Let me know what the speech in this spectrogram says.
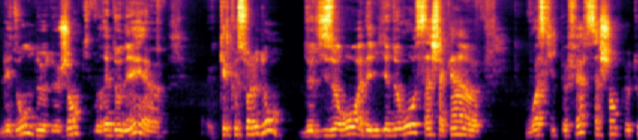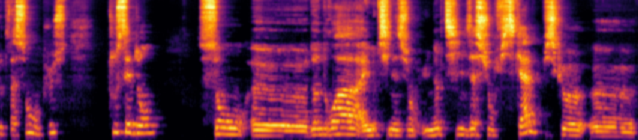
les dons de, de gens qui voudraient donner, quel que soit le don, de 10 euros à des milliers d'euros. Ça, chacun voit ce qu'il peut faire, sachant que de toute façon, en plus, tous ces dons sont euh, donnent droit à une optimisation, une optimisation fiscale puisque euh,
